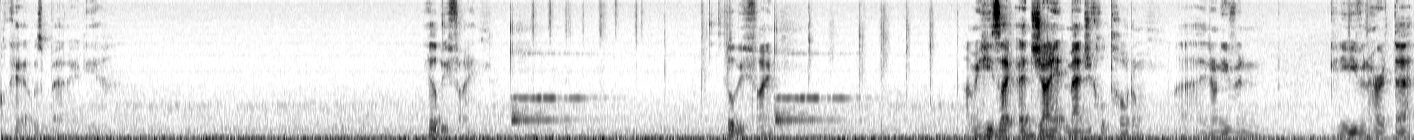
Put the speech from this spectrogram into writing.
Okay, that was a bad idea. He'll be fine. He'll be fine. I mean, he's like a giant magical totem. I don't even... Can you even hurt that?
